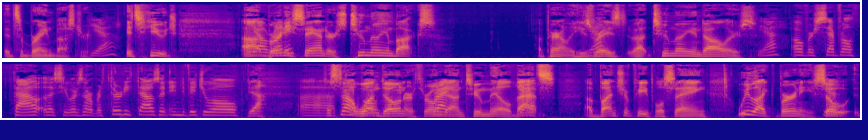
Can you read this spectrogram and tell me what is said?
it's a brain buster. Yeah, it's huge. Uh, Bernie ready? Sanders, two million bucks. Apparently, he's yeah. raised about two million dollars. Yeah, over several thousand. Let's see, what is it? Over thirty thousand individual. Yeah uh, That's not one donor throwing right. down two mil. That's yep. a bunch of people saying we liked Bernie. So yeah.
